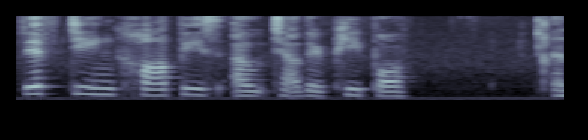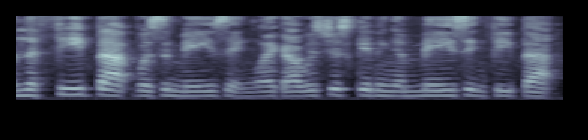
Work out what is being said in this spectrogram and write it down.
15 copies out to other people and the feedback was amazing. Like I was just getting amazing feedback.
